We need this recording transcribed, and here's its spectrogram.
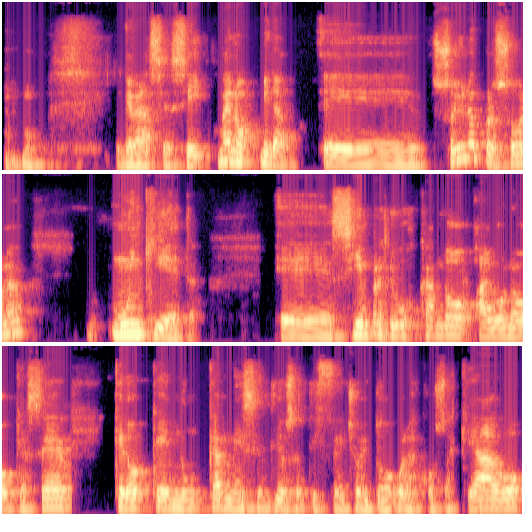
Gracias, sí. Bueno, mira, eh, soy una persona muy inquieta. Eh, siempre estoy buscando algo nuevo que hacer. Creo que nunca me he sentido satisfecho de todo con las cosas que hago.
